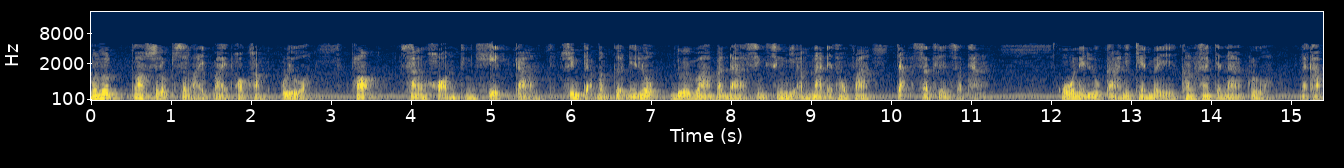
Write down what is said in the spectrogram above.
มนุษย์ก็สลบสลายไปเพราะความกลัว เพราะสังหรณ์ถึงเหตุการณ์ ซึ่งจะบังเกิดในโลกด้วยว่าบรรดาสิ่งซึ่งมีอำนาจในท้องฟ้าจะสะเทือนสถาน โอ้ในลูกานี่เขียนไว้ค่อนข้างจะน่ากลัวนะครับ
